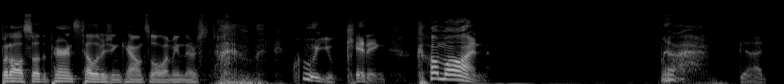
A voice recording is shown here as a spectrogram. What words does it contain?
But also, the Parents Television Council, I mean, there's. who are you kidding? Come on. God.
